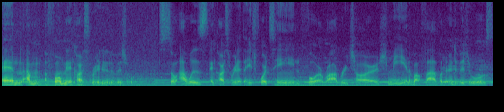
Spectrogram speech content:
and I'm a formerly incarcerated individual. So I was incarcerated at the age 14 for a robbery charge. Me and about five other individuals.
